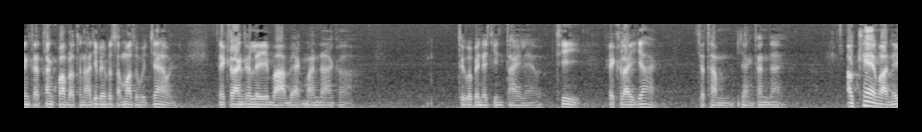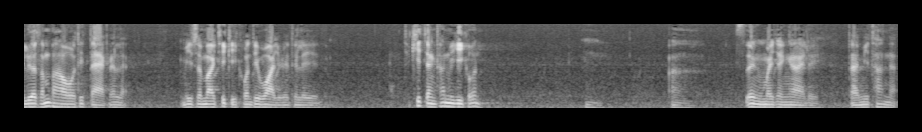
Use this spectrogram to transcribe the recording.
ตั้งแต่ตั้งความปรารถนาจะเป็นพระสัมมาสัมพุทธเจ้า ในกลางทะเลบาแบกมารดาก็ ถือว่าเป็นอาจินไตยแล้ว ที่ใครๆยากจะทำอย่างท่านได้ เอาแค่ว่าในเรือสำเภาที่แตกนั่นแหละ มีสมาชิกกี่คนที่ว่ายอยู่ในทะเล จะคิดอย่างท่านมีกี่คนซึ่งไม่ใช่ง่ายเลย แต่มีท่านน่ะ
